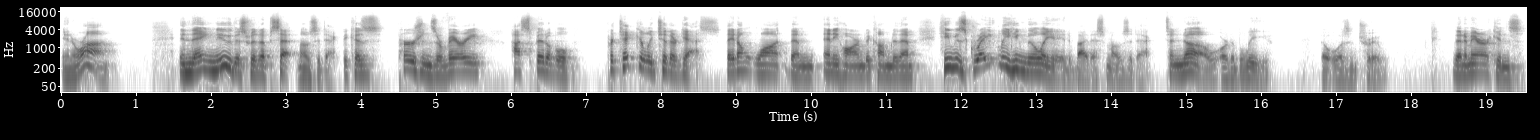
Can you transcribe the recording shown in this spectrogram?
in Iran. And they knew this would upset Mossadegh because Persians are very hospitable, particularly to their guests. They don't want them any harm to come to them. He was greatly humiliated by this Mossadegh to know or to believe, though it wasn't true, that Americans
